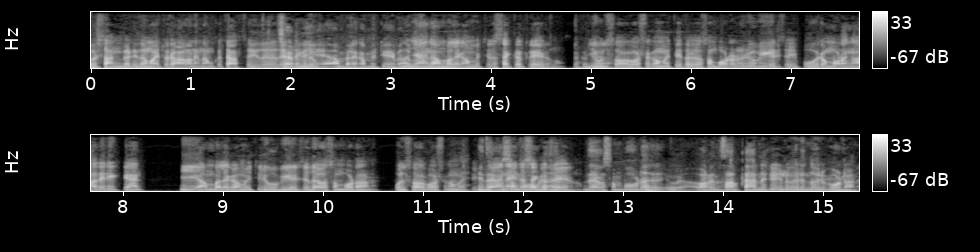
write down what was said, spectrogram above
ഒരു സംഘടിതമായിട്ട് ഒരാളാണെങ്കിൽ നമുക്ക് ചർച്ച ചെയ്ത് ഞാൻ അമ്പല കമ്മിറ്റിയുടെ സെക്രട്ടറി ആയിരുന്നു. ഈ. ഉത്സവാഘോഷ കമ്മിറ്റി. ദേവസ്വം ബോർഡാണ് രൂപീകരിച്ചത്. ഈ പൂരം മുടങ്ങാതിരിക്കാൻ ഈ അമ്പല കമ്മിറ്റി രൂപീകരിച്ച ദേവസ്വം ബോർഡാണ് ഉത്സവാഘോഷ കമ്മിറ്റി. ദേവസ്വം ബോർഡ് പറയുന്ന സർക്കാരിന് കീഴിൽ വരുന്ന ഒരു ബോർഡാണ്.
